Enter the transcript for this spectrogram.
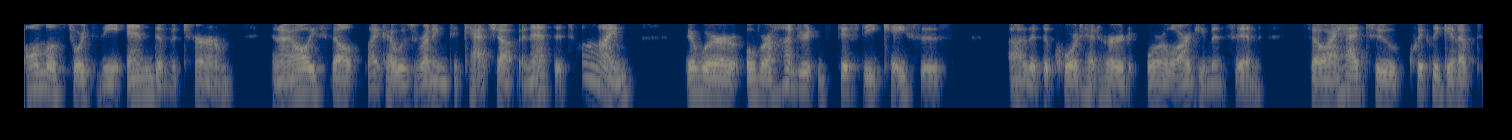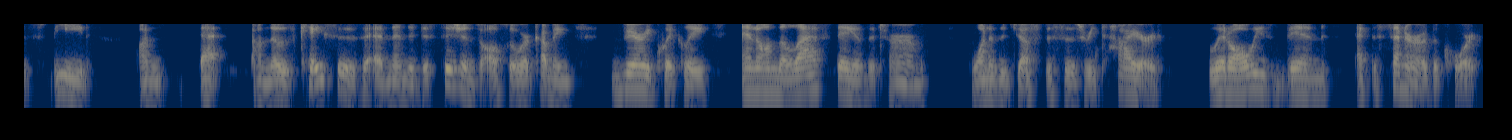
almost towards the end of a term. And I always felt like I was running to catch up. And at the time, there were over 150 cases uh, that the court had heard oral arguments in. So I had to quickly get up to speed on that on those cases and then the decisions also were coming very quickly and on the last day of the term one of the justices retired, who had always been at the center of the court,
